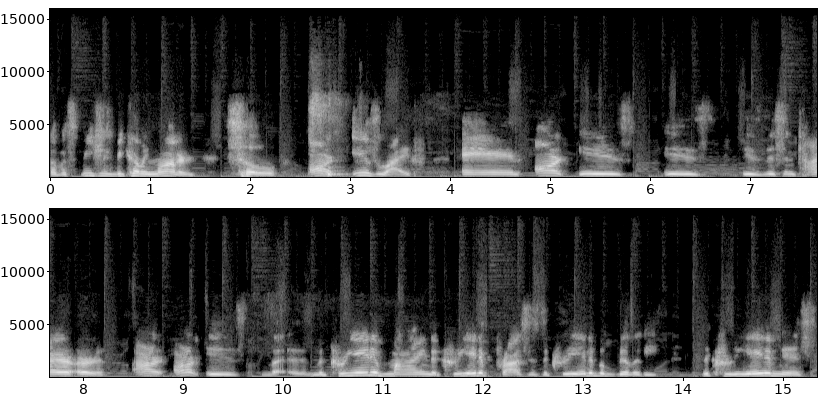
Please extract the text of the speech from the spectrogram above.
of a species becoming modern so art is life and art is is is this entire earth art art is the, the creative mind the creative process the creative ability the creativeness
